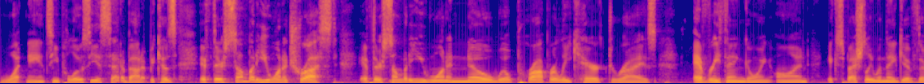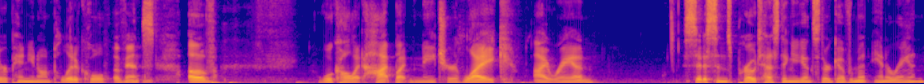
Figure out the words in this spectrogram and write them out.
what Nancy Pelosi has said about it. Because if there's somebody you want to trust, if there's somebody you want to know will properly characterize everything going on, especially when they give their opinion on political events of, we'll call it hot button nature, like Iran, citizens protesting against their government in Iran.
